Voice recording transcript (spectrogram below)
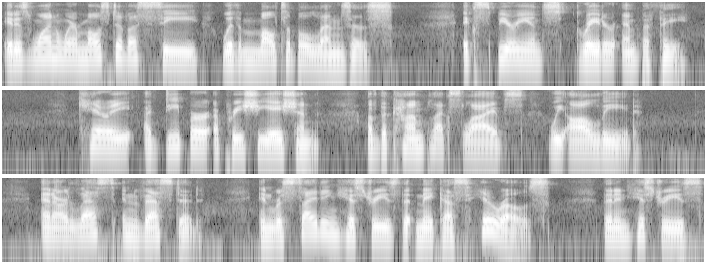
It is one where most of us see with multiple lenses, experience greater empathy, carry a deeper appreciation of the complex lives we all lead, and are less invested in reciting histories that make us heroes than in histories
